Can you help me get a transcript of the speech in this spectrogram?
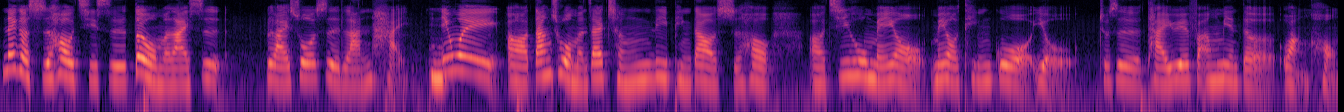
那个时候其实对我们来是来说是蓝海，嗯、因为呃当初我们在成立频道的时候，呃几乎没有没有听过有。就是台约方面的网红，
